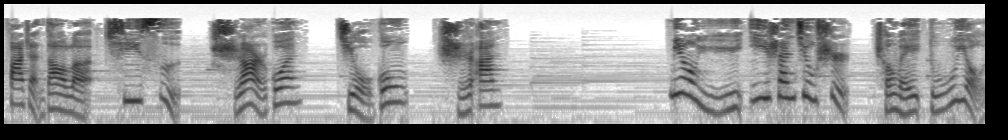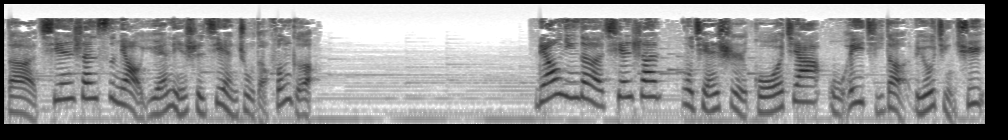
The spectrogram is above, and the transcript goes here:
发展到了七寺、十二观、九宫、十庵，庙宇依山就势，成为独有的千山寺庙园林式建筑的风格。辽宁的千山目前是国家五 A 级的旅游景区，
